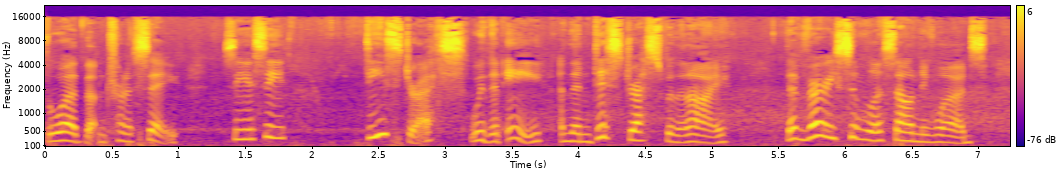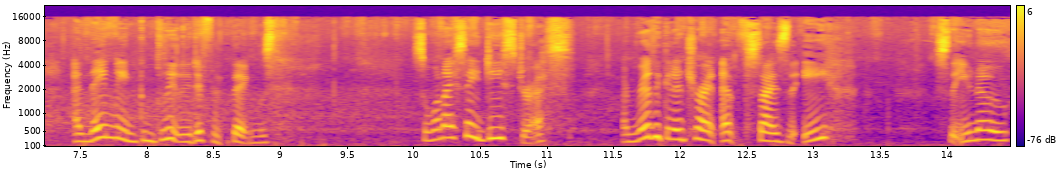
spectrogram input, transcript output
the word that I'm trying to say. So you see, de stress with an E and then distress with an I, they're very similar sounding words and they mean completely different things. So when I say de stress, I'm really going to try and emphasize the E so that you know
